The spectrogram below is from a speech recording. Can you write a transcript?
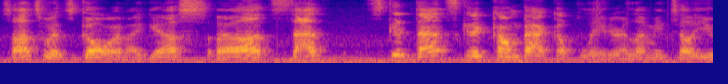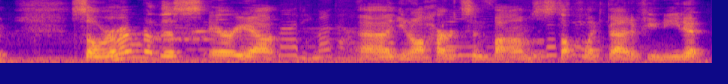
So that's where it's going, I guess. Well, that's that's good. That's gonna come back up later. Let me tell you. So remember this area, uh, you know, hearts and bombs and stuff like that if you need it.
